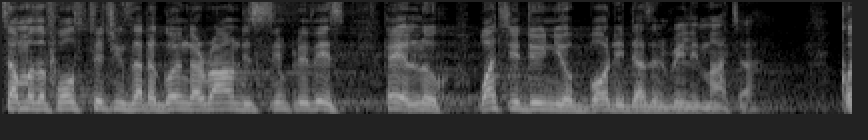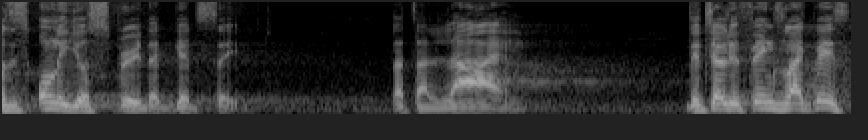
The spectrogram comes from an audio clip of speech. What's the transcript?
Some of the false teachings that are going around is simply this hey, look, what you do in your body doesn't really matter because it's only your spirit that gets saved. That's a lie. They tell you things like this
